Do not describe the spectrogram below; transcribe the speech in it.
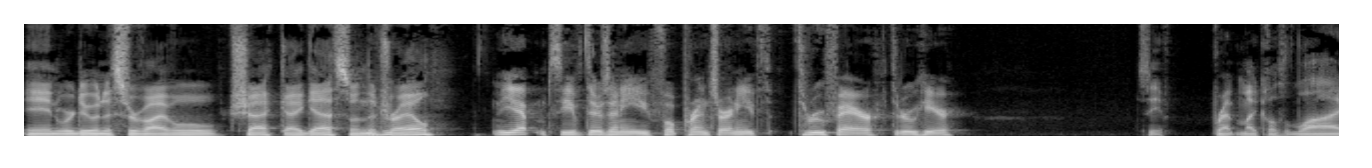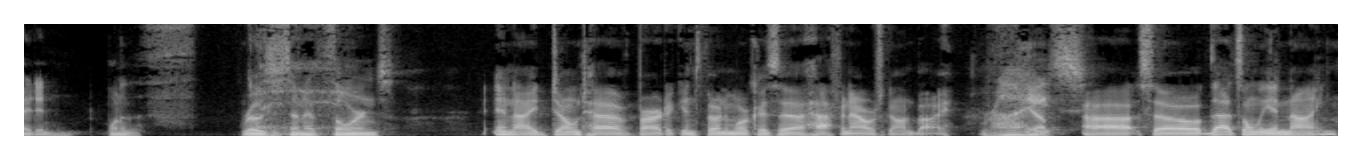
And we're doing a survival check, I guess, on the Mm-hmm. trail. Yep. See if there's any footprints or any th- through fare through here. See if Bret Michaels lied and one of the th- roses don't have thorns. And I don't have Bardic Inspo anymore because uh, half an hour's gone by. Right. Uh, so that's only a nine.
